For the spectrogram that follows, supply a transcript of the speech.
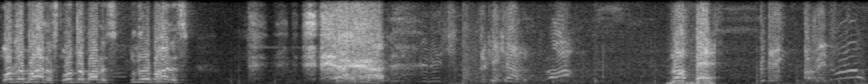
Look there behind us! Look there behind us! Look there behind us! Finnish! Druk ik aan! Drop it! Drop it! Oh.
